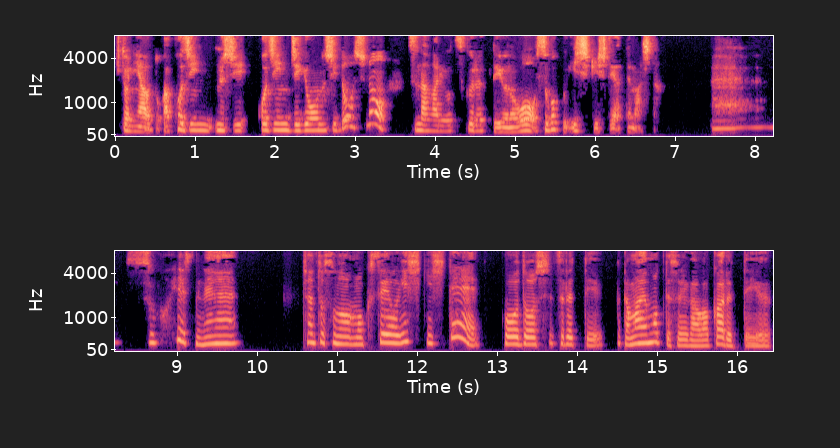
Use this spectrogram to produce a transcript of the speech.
人に会うとか、個人主、個人事業主同士のつながりを作るっていうのをすごく意識してやってました。えー、すごいですね。ちゃんとその木星を意識して行動するっていう、なんか前もってそれがわかるっていう、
